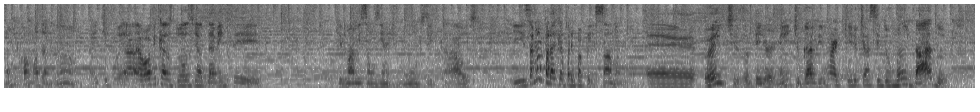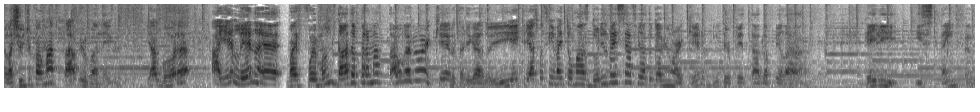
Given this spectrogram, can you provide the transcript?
não me incomoda não. Aí tipo, é, é óbvio que as duas já devem ter tido uma missãozinha juntos e tal. E sabe uma parada que eu parei pra pensar, mano? É, antes, anteriormente, o Gavião Arqueiro tinha sido mandado pela Shield pra matar a Viúva Negra. E agora a Helena é, vai, foi mandada para matar o Gavião Arqueiro, tá ligado? E entre aspas, quem vai tomar as dores vai ser a filha do Gavião Arqueiro, interpretada pela Hayley Steinfeld,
